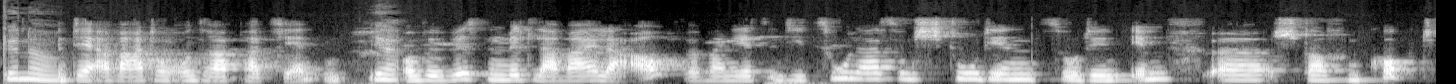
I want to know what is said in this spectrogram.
Genau. Der Erwartung unserer Patienten. Ja. Und wir wissen mittlerweile auch, wenn man jetzt in die Zulassungsstudien zu den Impfstoffen guckt,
